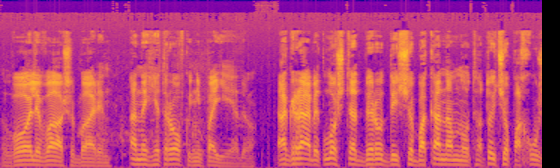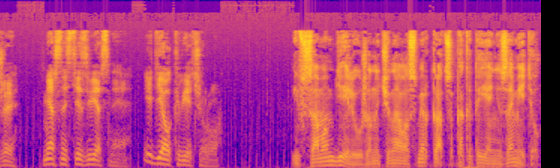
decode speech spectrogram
«Воля ваша, барин, а на хитровку не поеду. Ограбят, лошадь отберут, да еще бока намнут, а то и что похуже. Местность известная, и дел к вечеру». И в самом деле уже начинало смеркаться, как это я не заметил.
